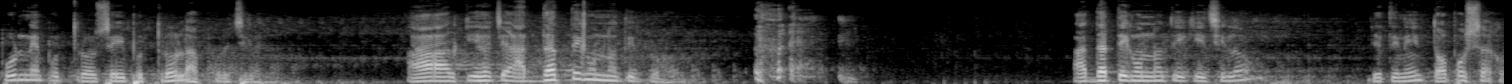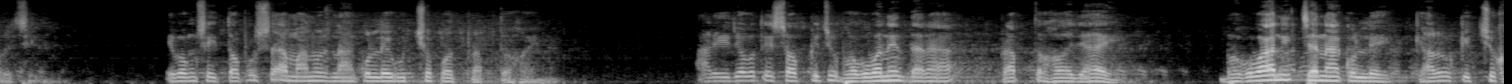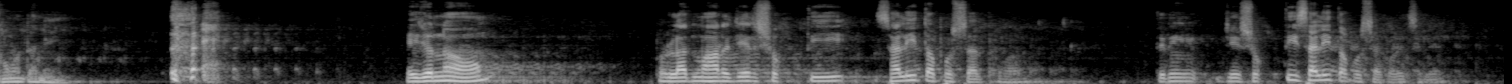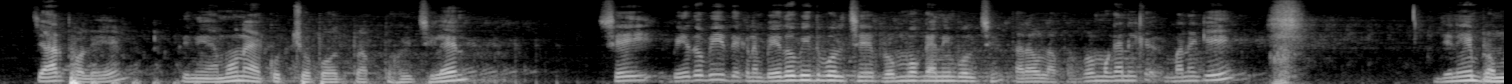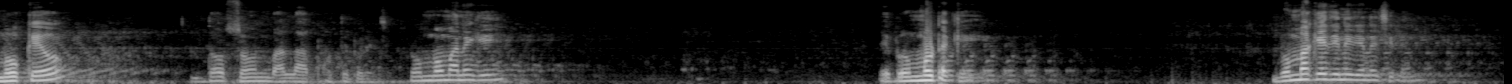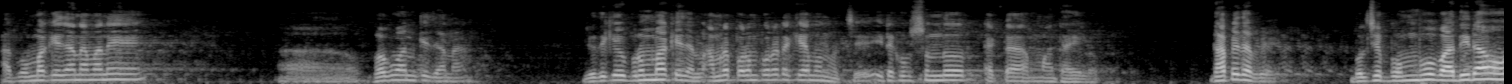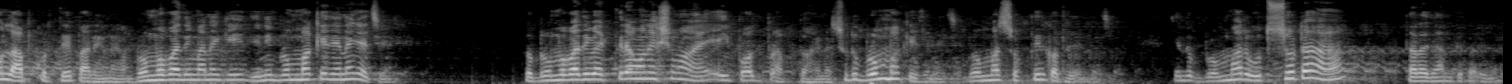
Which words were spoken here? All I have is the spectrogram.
পূর্ণে পুত্র, সেই পুত্র লাভ করেছিলেন। আর কি হচ্ছে? আধ্যাত্মিক উন্নতির প্রভাব। আধ্যাত্মিক উন্নতি কি ছিল? যে তিনি তপস্যা করেছিলেন। এবং সেই তপস্যা মানুষ না করলে উচ্চ পদ প্রাপ্ত হয় না। আর এই জগতে সব কিছু ভগবানের দ্বারা প্রাপ্ত হওয়া যায়। ভগবান ইচ্ছা না করলে কারোর কিচ্ছু ক্ষমতা নেই। এই জন্য প্রহ্লাদ মহারাজের শক্তিশালী তপস্যার প্রভাব। তিনি যে শক্তিশালী তপস্যা করেছিলেন, যার ফলে তিনি এমন এক উচ্চ পদ প্রাপ্ত হয়েছিলেন, সেই বেদবিদ, এখানে বেদবিদ বলছে, ব্রহ্মজ্ঞানী বলছে, তারাও লাভ করে। ব্রহ্মজ্ঞানী মানে কি? যিনি ব্রহ্মকেও দর্শন বা লাভ করতে পেরেছে ব্রহ্ম মানে কি? এই ব্রহ্মটা কি ব্রহ্মাকে যিনি জেনেছিলেন, আর ব্রহ্মাকে জানা মানে ভগবানকে জানা। যদি কেউ ব্রহ্মাকে জানো, আমরা পরম্পরাটা কেমন হচ্ছে, এটা খুব সুন্দর একটা মাথায় এলো। ধাপে ধাপে বলছে, ব্রহ্মবাদীরাও লাভ করতে পারে না। ব্রহ্মবাদী মানে কি? যিনি ব্রহ্মাকে জেনে গেছে। তো ব্রহ্মবাদী ব্যক্তিরা অনেক সময় এই পদ প্রাপ্ত হয় না। শুধু ব্রহ্মাকে জেনেছে, ব্রহ্মার শক্তির কথা জেনেছে। কিন্তু ব্রহ্মার উৎসটা তারা জানতে পারে না।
